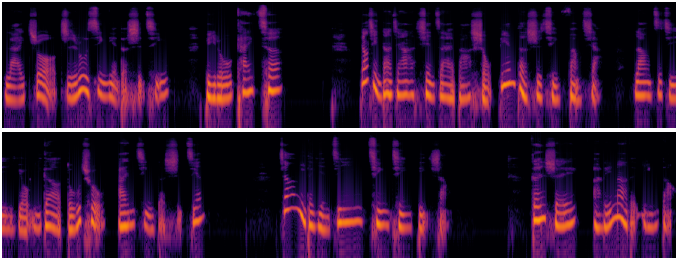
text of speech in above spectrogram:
来做植入信念的事情，比如开车。邀请大家现在把手边的事情放下，让自己有一个独处安静的时间。将你的眼睛轻轻闭上，跟随阿丽娜的引导，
